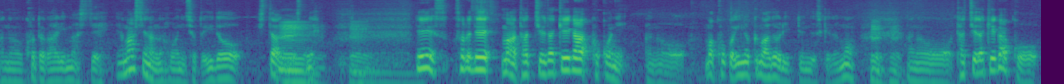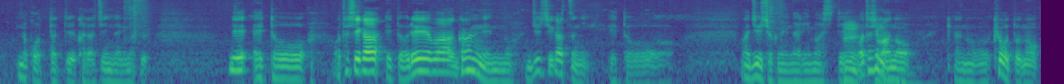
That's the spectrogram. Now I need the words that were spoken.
あのことがありまして山科の方にちょっと移動したんですね。うんでそれで、まあ、達中だけがここにあの、まあ、ここ猪熊通りっていうんですけどもうんうんあの達中だけがこう残ったっていう形になります。で、えっと、私が、えっと、令和元年の11月に、えっとまあ、住職になりまして、うん。私もあの、あの京都の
